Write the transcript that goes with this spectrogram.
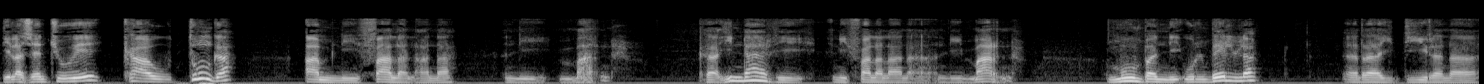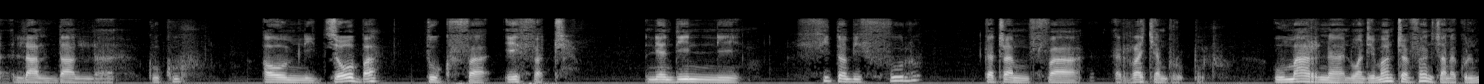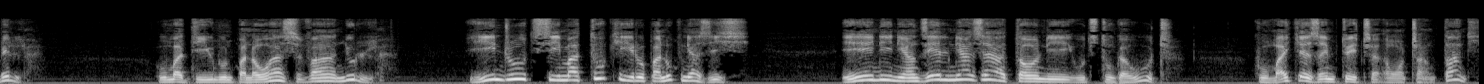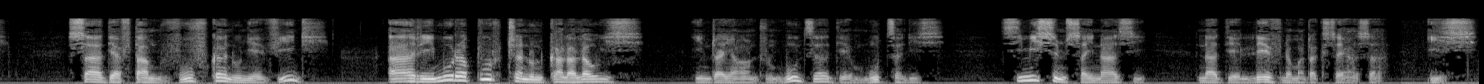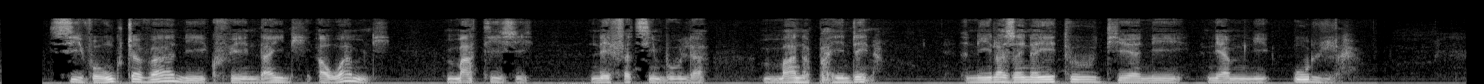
dia lazainy koa hoe ka ho tonga amin'ny fahalalana ny marina. Ka inona ary ny fahalalana ny marina momba ny olombelona? Raha hidirana lalindalina kokoa ao amin'ny Joba toko faha-efatra, ny andininy fito ambin'ny folo ka hatramin'ny faha-iraika amby roapolo. Ho marina noho Andriamanitra va ny zanak'olombelona? Ho madio noho ny mpanao azy va ny olona? Indro tsy matoky ireo mpanompony aza izy, eny, ny anjeliny aza ataony ho tsy tonga ohatra. Koa maika izay mitoetra ao an-tranontany, sady avy tamin'ny vovoka no niaviany, ary mora poritra noho ny kalalao izy, indray andro monja dia montsana izy, tsy misy misaina azy na dia levona mandrakizay aza izy. Tsy voahongotra va ny kofehin-dainy ao aminy? Maty izy nefa tsy mbola manam-pahendrena. Ny lazaina eto dia ny ny amin'ny olona.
